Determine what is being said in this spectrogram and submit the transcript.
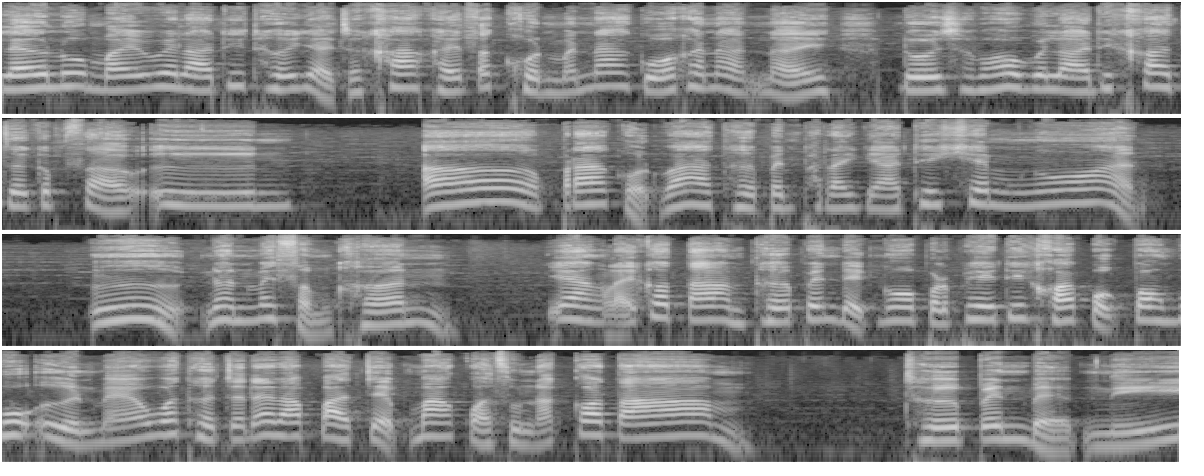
แล้วรู้ไหมเวลาที่เธออยากจะฆ่าใครสักคนมันน่ากลัวขนาดไหน โดยเฉพาะเวลาที่ข้าเจอกับสาวอื่น เออ ปรากฏว่าเธอเป็นภรรยาที่เข้มงวดเออนั่นไม่สำคัญ อย่างไรก็ตามเธอเป็นเด็กโง่ประเภทที่คอยปกป้องผู้อื่นแม้ว่าเธอจะได้รับบาดเจ็บมากกว่าสุนัขกก็ตาม เธอเป็นแบบนี้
